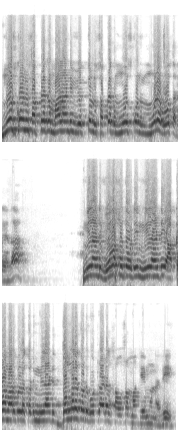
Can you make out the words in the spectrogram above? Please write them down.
మూసుకొని సపరేట్గా మాలాంటి వ్యక్తులు సపరేట్గా మూసుకొని మూల పోతారు కదా. మీలాంటి వ్యవస్థతోటి మీలాంటి అక్రమార్కులతోటి మీలాంటి దొంగలతోటి కొట్లాడాల్సిన అవసరం మాకేమున్నది?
